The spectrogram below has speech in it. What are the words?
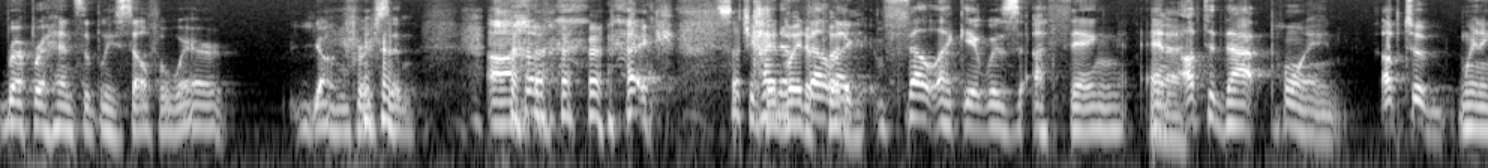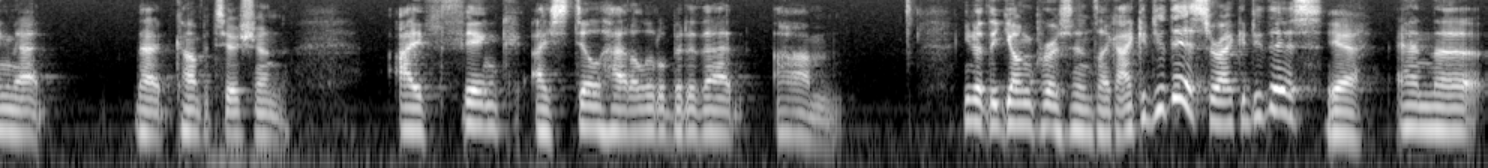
reprehensibly self-aware young person. uh, like, Such a kind good of way to felt put like, it. Felt like it was a thing, and Yeah. up to that point, up to winning that that competition, I think I still had a little bit of that. Um, you know, the young person's like, I could do this or I could do this. Yeah. And the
